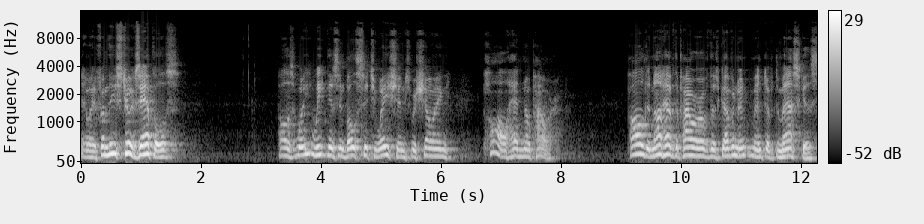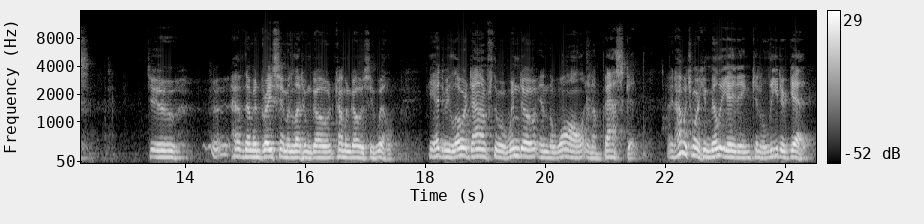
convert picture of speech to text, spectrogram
Anyway, from these two examples, Paul's weakness in both situations were showing Paul had no power. Paul did not have the power of the government of Damascus to uh, have them embrace him and let him go, and come and go as he will. He had to be lowered down through a window in the wall in a basket. I mean, how much more humiliating can a leader get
